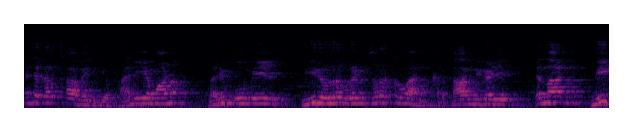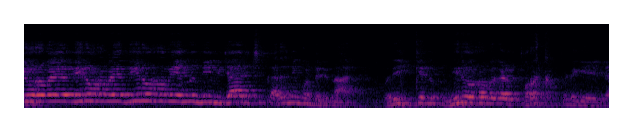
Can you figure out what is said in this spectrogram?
എന്റെ കർത്താവ് എനിക്ക് പാനീയമാണ് മരുഭൂമിയിൽ നീരുറവുകൾ തുറക്കുവാൻ കർത്താവിന് കഴിയും. എന്നാൽ നീരുറവേ നീരുറവേ നീരുറവേ എന്ന് നീ വിചാരിച്ച് കരഞ്ഞുകൊണ്ടിരുന്നാൽ ഒരിക്കലും നീരുറവുകൾ തുറക്കപ്പെടുകയില്ല.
